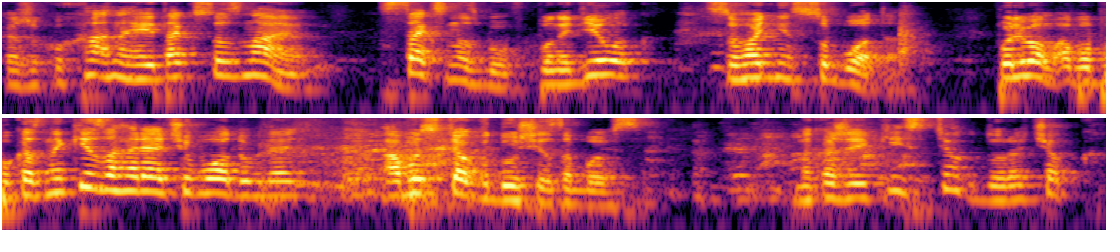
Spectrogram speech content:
Кажу, кохана, я і так все знаю. Секс у нас був в понеділок, сьогодні субота. По-любому, або показники за гарячу воду, блядь, або стьок в душі забився. Вона каже, який стьок, дурачок?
